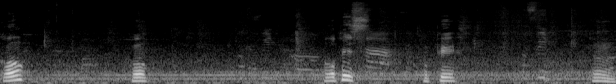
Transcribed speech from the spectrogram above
고? 고? 오피스. 오피스. 응.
